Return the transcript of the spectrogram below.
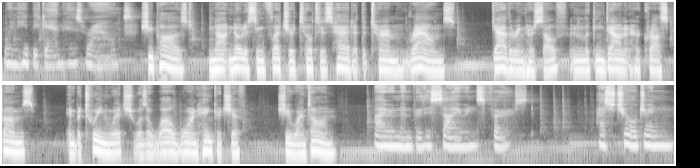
when he began his rounds. She paused, not noticing Fletcher tilt his head at the term rounds, gathering herself and looking down at her crossed thumbs, in between which was a well worn handkerchief. She went on. I remember the sirens first. As children,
